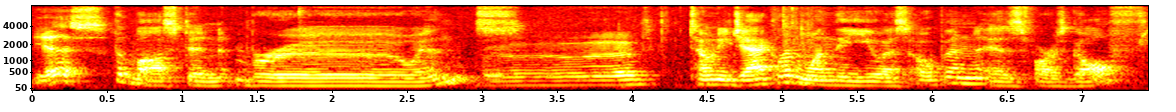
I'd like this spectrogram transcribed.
Yes. The Boston Bruins. Tony Jacklin won the U.S. Open as far as golf.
